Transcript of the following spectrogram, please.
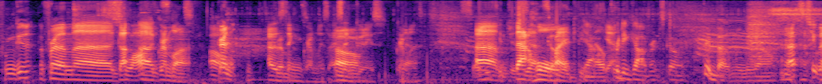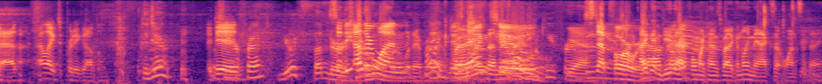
From Go- from uh, Go- uh, Gremlins. Oh. Gremlin. I was thinking Gremlins. I said Oh. Goonies. Gremlins. So we Um, can just that whole- Spike be Yeah, melted. pretty goblin's going. Pretty boatly to go. That's too bad. I liked Pretty Goblin. Did you? I Was he your friend? Your thunder. So the other one whatever. Thank is you. going Thank to Thank you for Yeah. step forward. I can do that four more times, but I can only max it once a day.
